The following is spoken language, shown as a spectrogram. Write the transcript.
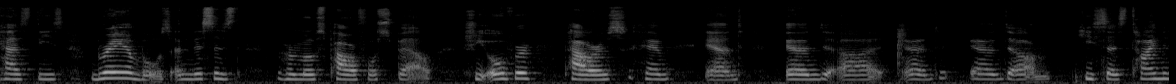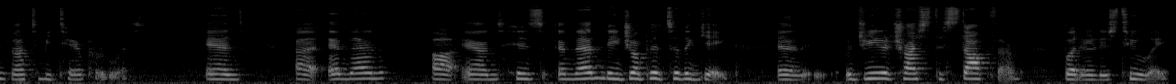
has these brambles, and this is her most powerful spell. She overpowers him, and and uh, and and um, he says time is not to be tampered with, and uh, and then uh, and his and then they jump into the gate, and Gina tries to stop them, but it is too late.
